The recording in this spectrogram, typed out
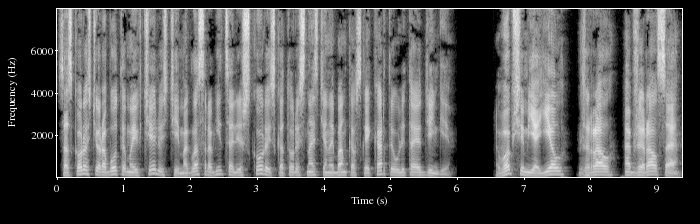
Со скоростью работы моих челюстей могла сравниться лишь скорость, с которой с Настиной банковской карты улетают деньги. В общем, я ел, жрал, обжирался,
